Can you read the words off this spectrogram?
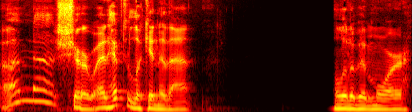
I'm not sure. I'd have to look into that a little bit more.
